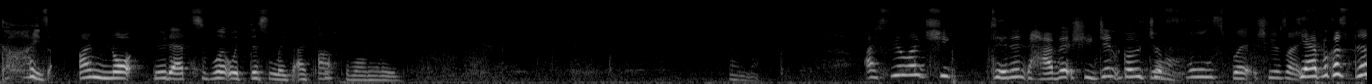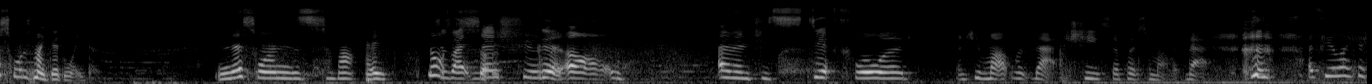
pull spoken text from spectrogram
Guys, I'm not good at split with this leg. I chose the wrong leg. Oh and look. I feel like she didn't have it. She didn't go to Yeah. full split. She was like, Yeah, because this one's my good leg. And this one's my not She's like so this. Was good. oh. And then she stepped forward and she marked like that. She's supposed to mark like that. I feel like I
